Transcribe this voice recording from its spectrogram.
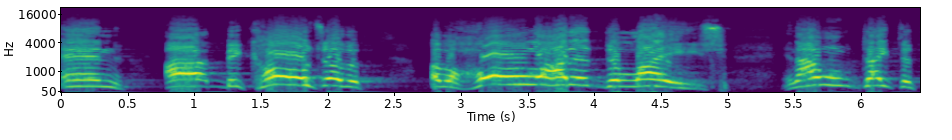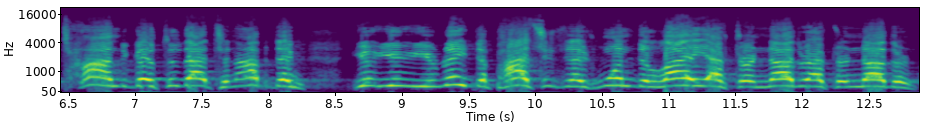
And uh, because of, of a whole lot of delays, and I won't take the time to go through that tonight, but they, you, you, you read the passage, there's one delay after another after another.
